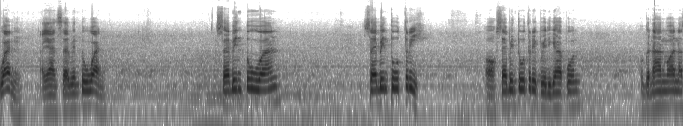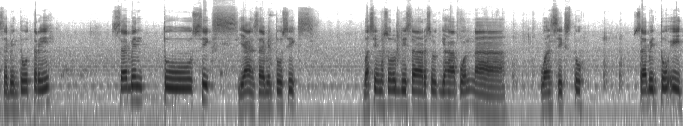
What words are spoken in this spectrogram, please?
1 ayan 7 to 1 7 to 1 7 to 3 oh 7 to 3 pwede gahapon o ganahan mo ana. 7 to 3 7 to 6 yan 7 to 6 basin mo sunod di sa result gahapon na 162 7 to 8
